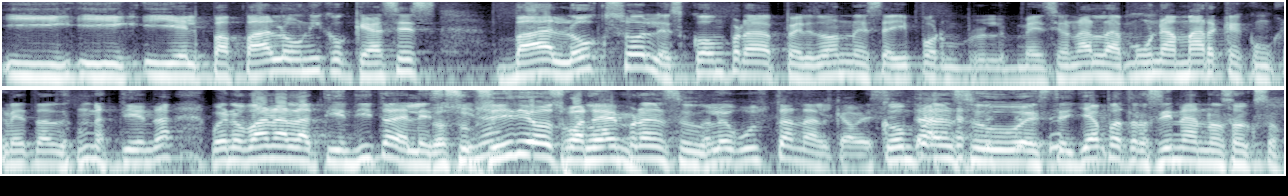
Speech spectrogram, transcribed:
y, y- y el papá lo único que hace es va al Oxxo, les compra, perdón, es ahí por mencionar la- una marca concreta de una tienda. Bueno, van a la tiendita de la Los esquina, subsidios, Juanem. compran su, No le gustan al cabecita. compran su, este, ya patrocínanos Oxxo.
